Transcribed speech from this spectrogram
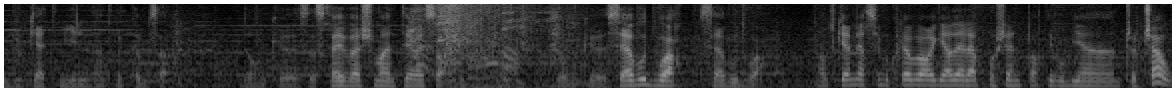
Ou du 4000, un truc comme ça. Donc euh, ça serait vachement intéressant. Donc euh, c'est à vous de voir, c'est à vous de voir. En tout cas, merci beaucoup d'avoir regardé, à la prochaine, portez-vous bien, ciao ciao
